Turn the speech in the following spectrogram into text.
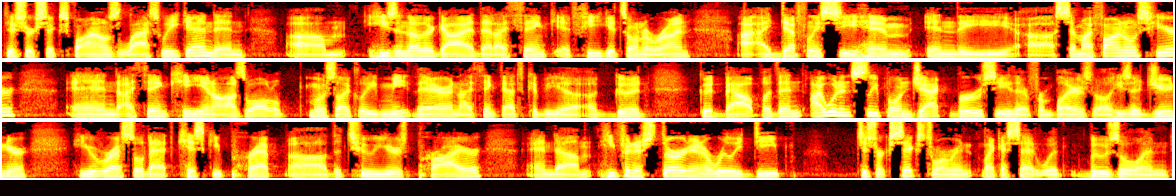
District Six finals last weekend, and um, he's another guy that I think if he gets on a run, I, I definitely see him in the uh, semifinals here and I think he and Oswald will most likely meet there, and I think that could be a, a, good good bout. But then I wouldn't sleep on Jack Bruce either from Blairsville. He's a junior. He wrestled at Kiski Prep uh, the two years prior, and um, he finished third in a really deep District Six tournament, like I said, with Boozle and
